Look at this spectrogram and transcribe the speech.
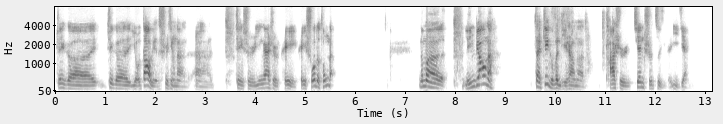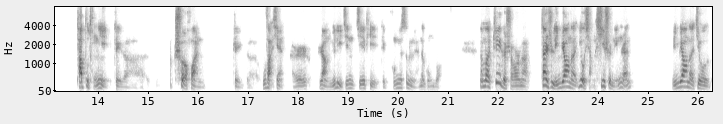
这个这个有道理的事情呢，呃，这是应该是可以可以说得通的。”那么 林彪呢，在这个问题上呢，他是坚持自己的意见，他不同意这个撤换。这个吴法宪，而让于立金接替这个空军司令员的工作。那么这个时候呢，但是林彪呢又想息事宁人，林彪呢就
